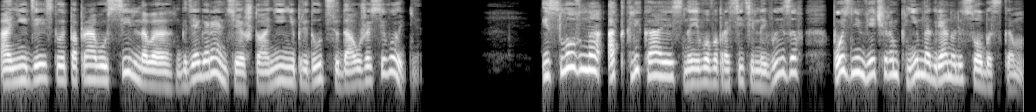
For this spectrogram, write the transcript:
они действуют по праву сильного. Где гарантия, что они не придут сюда уже сегодня? И словно откликаясь на его вопросительный вызов, поздним вечером к ним нагрянули с обыском.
